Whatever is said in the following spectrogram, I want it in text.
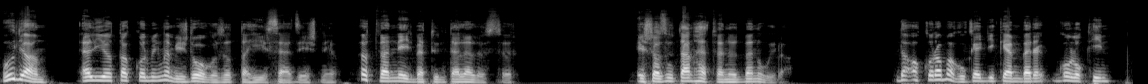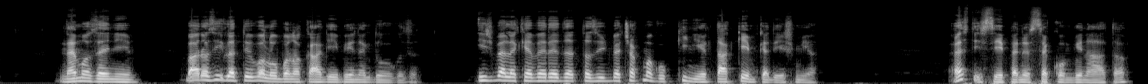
Ugyan? Eliott akkor még nem is dolgozott a hírszerzésnél. 54-be tűnt el először. És azután 75-ben újra. De akkor a maguk egyik embere, Golokin, nem az enyém, bár az illető valóban a KGB-nek dolgozott. És belekeveredett az ügybe, csak maguk kinyírták kémkedés miatt. Ezt is szépen összekombinálta.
